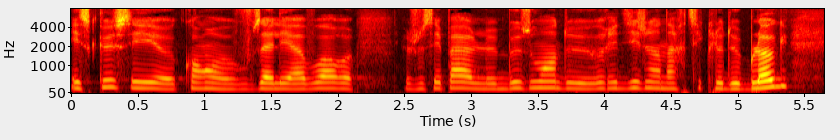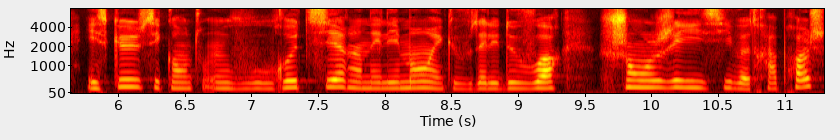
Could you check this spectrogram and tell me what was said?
Est-ce que c'est euh, quand euh, vous allez avoir je sais pas, le besoin de rédiger un article de blog? Est-ce que c'est quand on vous retire un élément et que vous allez devoir changer ici votre approche?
